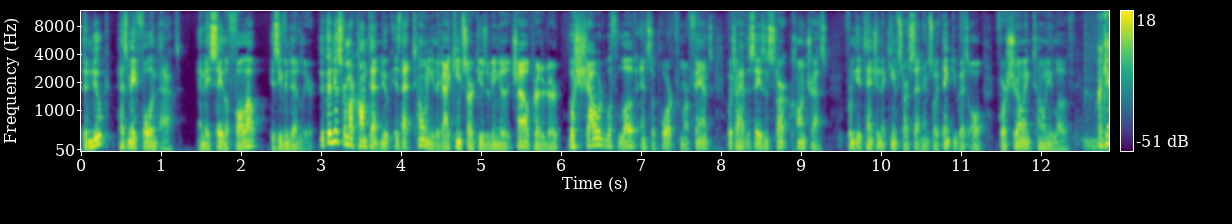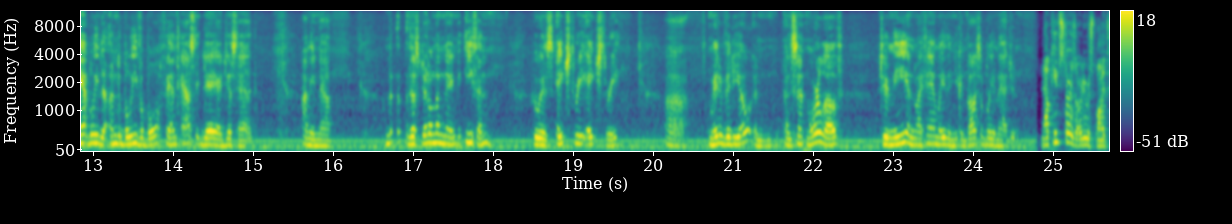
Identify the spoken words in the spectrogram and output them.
The nuke has made full impact, and they say the fallout is even deadlier. The good news from our content nuke is that Tony, the guy Keemstar accused of being a child predator, was showered with love and support from our fans, which I have to say is in stark contrast from the attention that Keemstar sent him. So I thank you guys all for showing Tony love. I can't believe the unbelievable, fantastic day I just had. I mean, uh, this gentleman named Ethan, who is H3H3, uh, made a video and, and sent more love to me and my family than you can possibly imagine. Now Keemstar has already responded to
